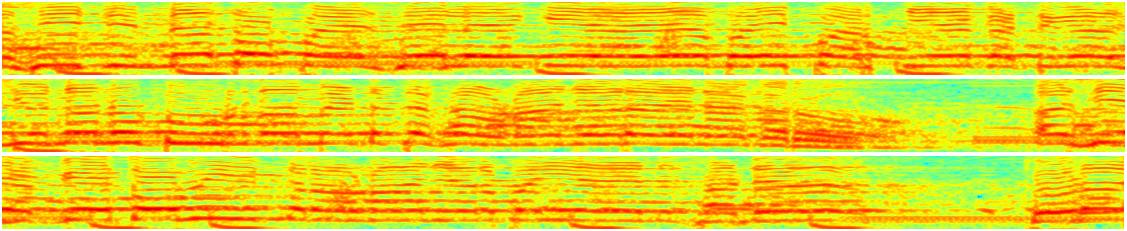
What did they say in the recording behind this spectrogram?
ਅਸੀਂ ਜਿੰਨਾ ਤੋਂ ਪੈਸੇ ਲੈ ਕੇ ਆਏ ਆ ਬਾਈ ਪਰਚੀਆਂ ਕੱਟੀਆਂ ਸੀ ਉਹਨਾਂ ਨੂੰ ਟੂਰਨਾਮੈਂਟ ਦਿਖਾਉਣਾ ਯਾਰ ਐ ਨਾ ਕਰੋ। ਅਸੀਂ ਅੱਗੇ ਤੋਂ ਵੀ ਕਰਾਉਣਾ ਯਾਰ ਬਾਈ ਐ ਸਾਡੇ ਨਾਲ ਥੋੜਾ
